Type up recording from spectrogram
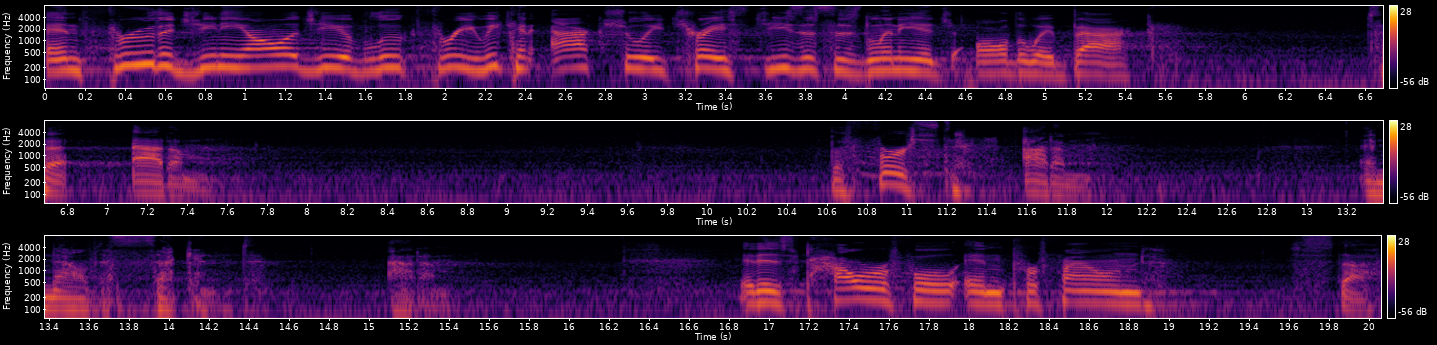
And through the genealogy of Luke 3, we can actually trace Jesus' lineage all the way back to Adam. The first Adam, and now the second Adam. It is powerful and profound stuff.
